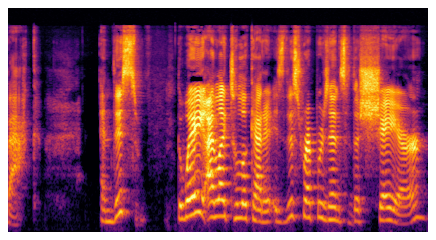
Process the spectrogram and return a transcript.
back. And this, the way I like to look at it is this represents the share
